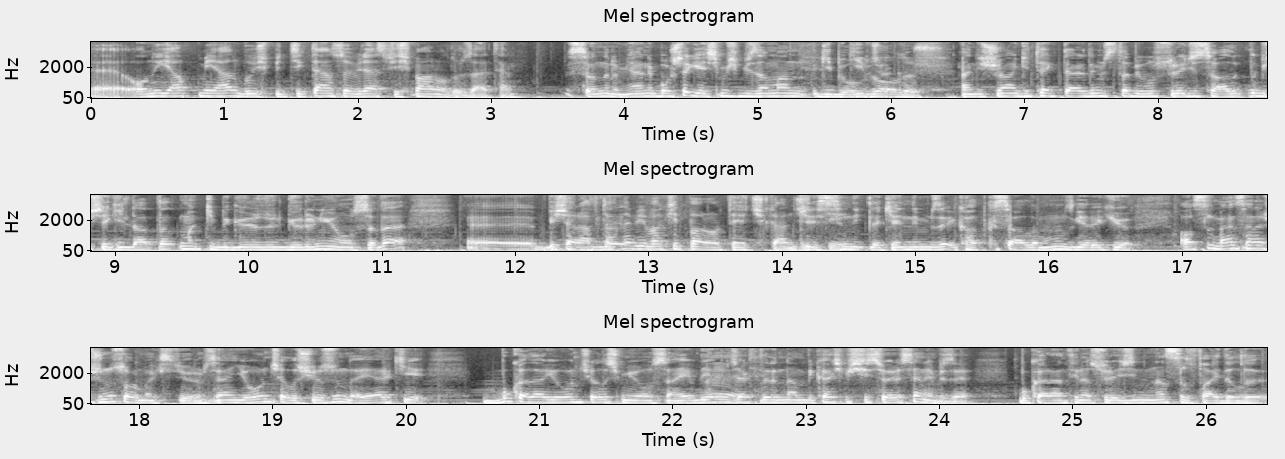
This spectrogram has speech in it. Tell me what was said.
E, onu yapmayan bu iş bittikten sonra biraz pişman olur zaten. Sanırım yani boşa geçmiş bir zaman gibi olacak. Gibi olur. Hani şu anki tek derdimiz tabii bu süreci sağlıklı bir şekilde atlatmak gibi gözü görünüyor olsa da e, bir, Bir taraftan da bir vakit var ortaya çıkan ciddi. kesinlikle kendimize katkı sağlamamız gerekiyor. Asıl ben sana şunu sormak istiyorum. Sen yoğun çalışıyorsun da eğer ki bu kadar yoğun çalışmıyor olsan evde yapacaklarından birkaç bir şey söylesene bize. Bu karantina sürecini nasıl faydalı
